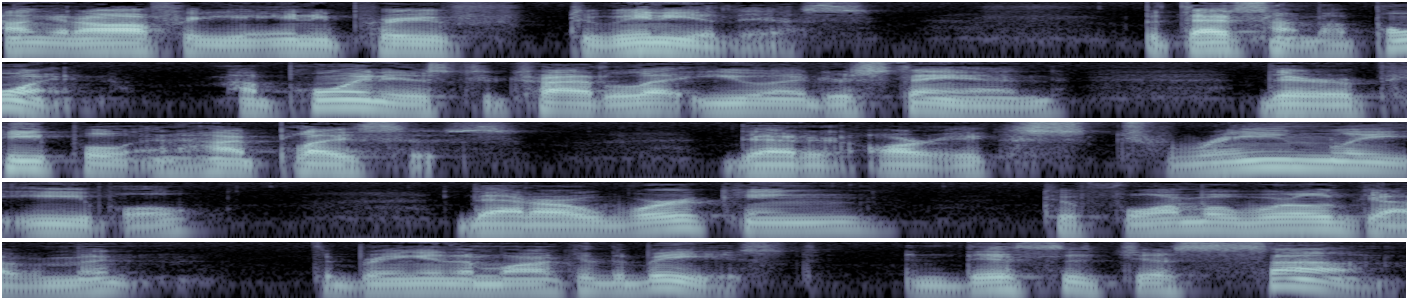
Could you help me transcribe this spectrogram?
not going to offer you any proof to any of this. But that's not my point. My point is to try to let you understand there are people in high places that are extremely evil, that are working to form a world government to bring in the mark of the beast. And this is just some,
